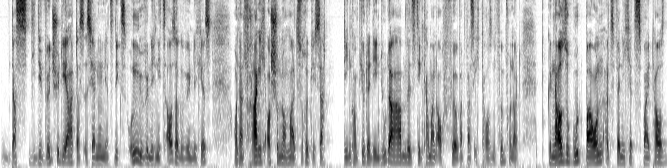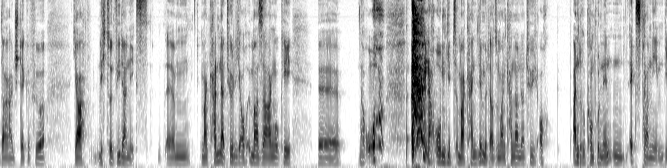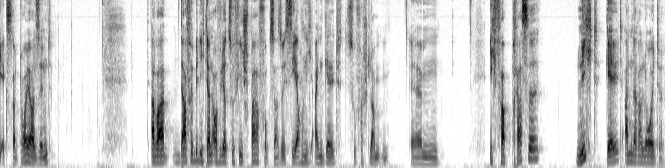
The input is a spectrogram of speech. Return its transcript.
dass die, die Wünsche, die er hat, das ist ja nun jetzt nichts Ungewöhnliches, nichts Außergewöhnliches. Und dann frage ich auch schon nochmal zurück. Ich sage, den Computer, den du da haben willst, den kann man auch für, was weiß ich, 1500 genauso gut bauen, als wenn ich jetzt 2000 da reinstecke für, ja, nichts und wieder nichts. Ähm, man kann natürlich auch immer sagen, okay, äh, nach, nach oben gibt es immer kein Limit. Also man kann dann natürlich auch andere Komponenten extra nehmen, die extra teuer sind. Aber dafür bin ich dann auch wieder zu viel Sparfuchs. Also ich sehe auch nicht ein, Geld zu verschlampen. Ähm, ich verprasse nicht Geld anderer Leute.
